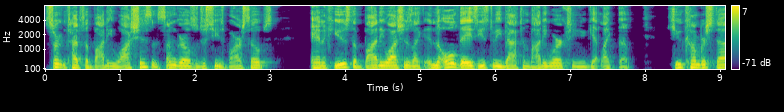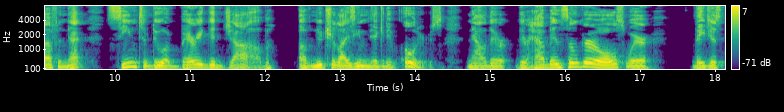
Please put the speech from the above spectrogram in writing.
certain types of body washes and some girls will just use bar soaps. And if you use the body washes, like in the old days, used to be Bath and Body Works and you get like the cucumber stuff. And that seemed to do a very good job of neutralizing negative odors. Now there there have been some girls where they just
